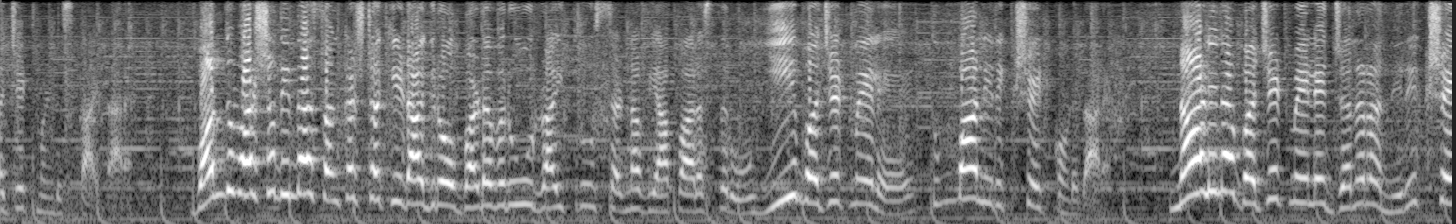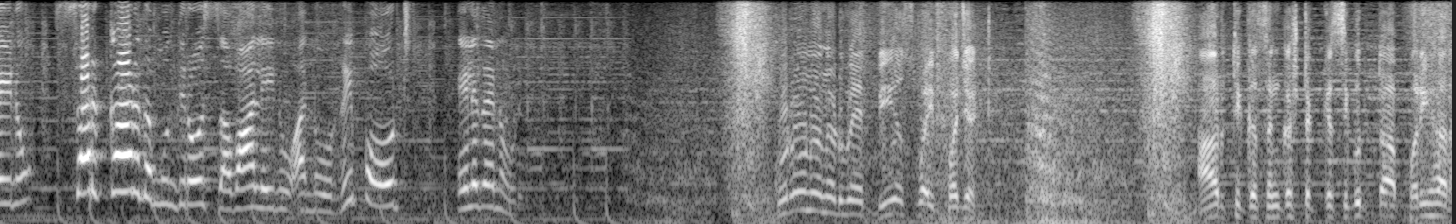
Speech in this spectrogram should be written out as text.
ಬಜೆಟ್ ಮಂಡಿಸ್ತಾ ಇದ್ದಾರೆ. ಒಂದು ವರ್ಷದಿಂದ ಸಂಕಷ್ಟಕ್ಕೀಡಾಗಿರೋ ಬಡವರು, ರೈತರು, ಸಣ್ಣ ವ್ಯಾಪಾರಸ್ಥರು ಈ ಬಜೆಟ್ ಮೇಲೆ ತುಂಬಾ ನಿರೀಕ್ಷೆ ಇಟ್ಕೊಂಡಿದ್ದಾರೆ. ನಾಳಿನ ಬಜೆಟ್ ಮೇಲೆ ಜನರ ನಿರೀಕ್ಷೆ ಏನು? ಸರ್ಕಾರದ ಮುಂದಿರೋ ಸವಾಲೇನು ಅನ್ನೋ ರಿಪೋರ್ಟ್ ಎಳೆದೆ ನೋಡಿ. ಕೊರೋನಾ ನಡುವೆ ಬಿಎಸ್ವೈ ಬಜೆಟ್. ಆರ್ಥಿಕ ಸಂಕಷ್ಟಕ್ಕೆ ಸಿಗುತ್ತಾ ಪರಿಹಾರ.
